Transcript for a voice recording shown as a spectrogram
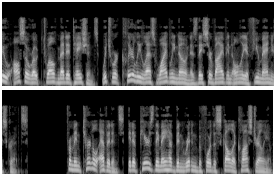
II also wrote twelve meditations, which were clearly less widely known as they survive in only a few manuscripts. From internal evidence, it appears they may have been written before the Scala Claustralium.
